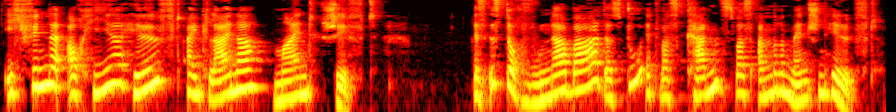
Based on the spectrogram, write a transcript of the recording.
Ich finde, auch hier hilft ein kleiner Mind-Shift. Es ist doch wunderbar, dass du etwas kannst, was anderen Menschen hilft.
